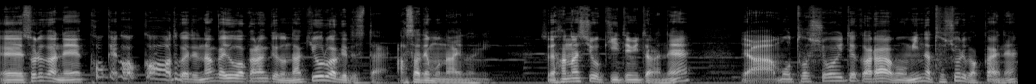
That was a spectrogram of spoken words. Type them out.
えー、それがね「コケコッコー」とか言ってなんかようわからんけど泣きおるわけですって朝でもないのに。そういう話を聞いてみたらねいやもう年老いてからもうみんな年寄りばっかりね。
